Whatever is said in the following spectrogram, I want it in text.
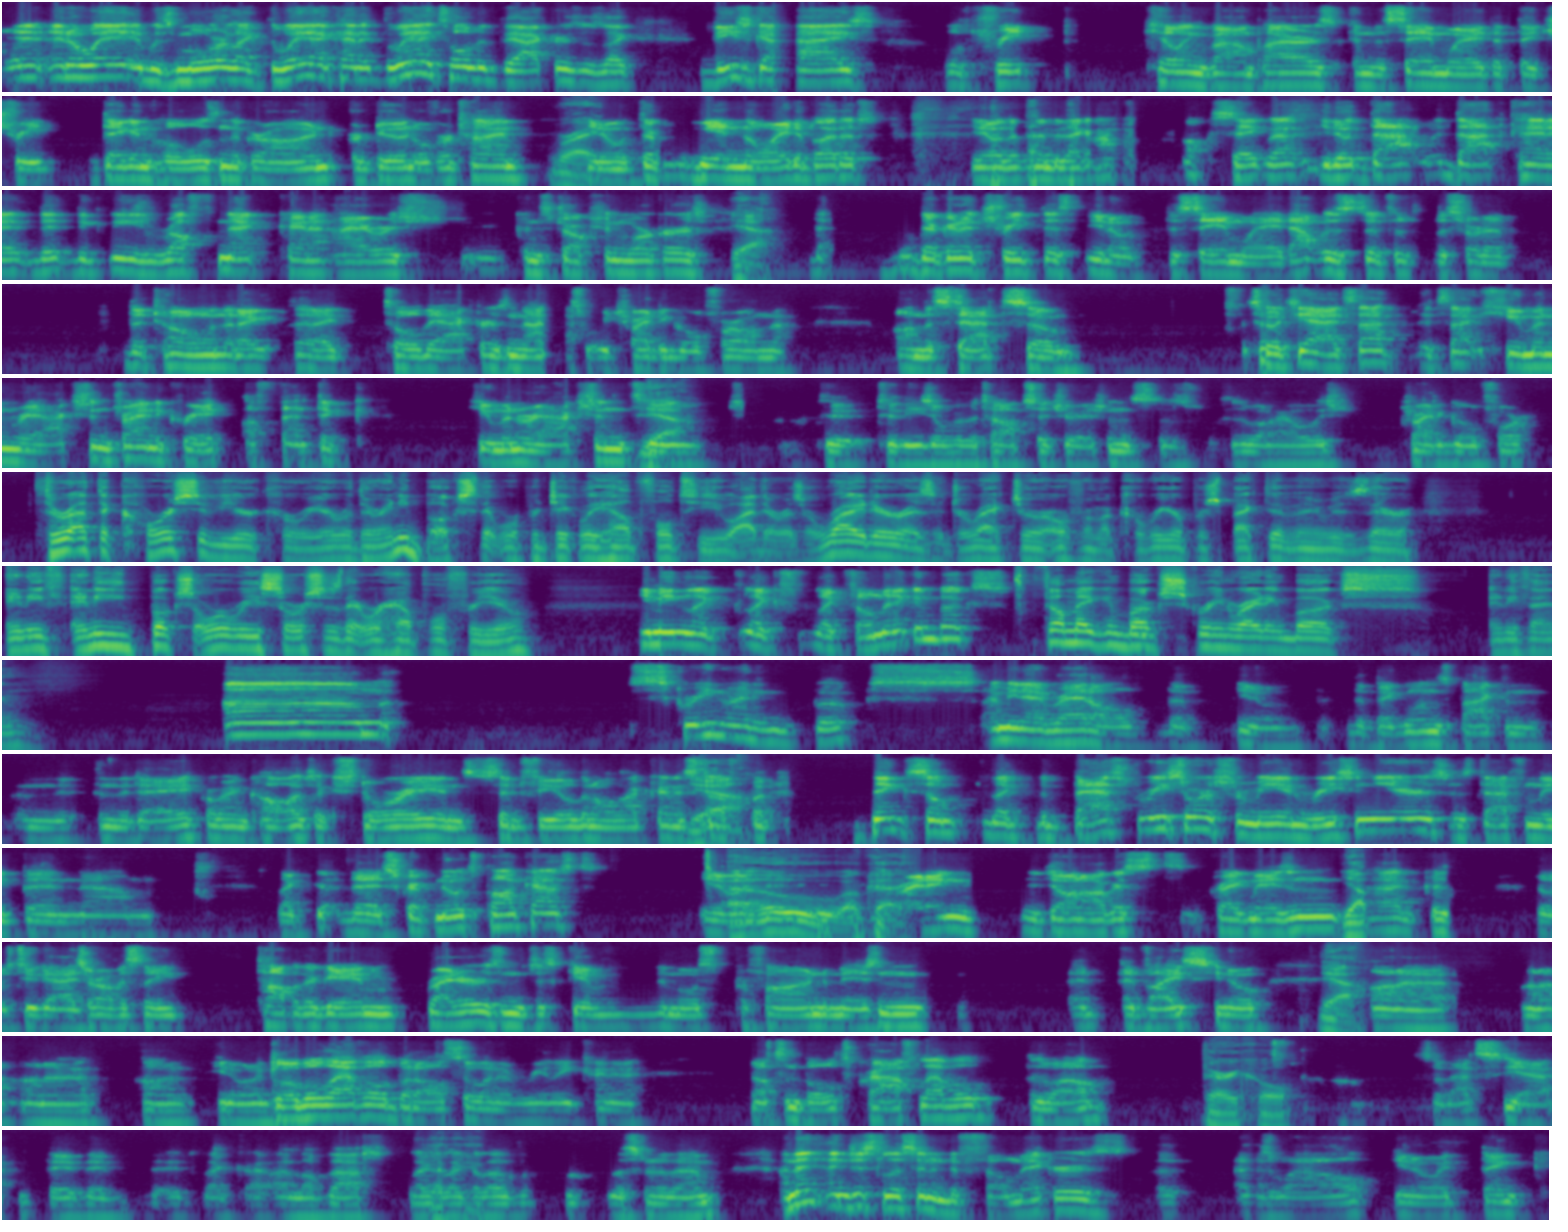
in, in, a way it was more like the way i kind of the way i told it to the actors was like these guys will treat killing vampires in the same way that they treat digging holes in the ground or doing overtime right you know they're gonna be annoyed about it you know they're gonna be like oh, fuck's sake man. you know that that kind of the, the, these roughneck kind of irish construction workers yeah they're going to treat this, you know, the same way. That was the, the, the, sort of the tone that I that I told the actors, and that's what we tried to go for on the on the set. So, so it's yeah, it's that it's that human reaction, trying to create authentic human reaction to yeah. to, to to these over the top situations is, is what I always try to go for. Throughout the course of your career, were there any books that were particularly helpful to you, either as a writer, as a director, or from a career perspective? And was there any any books or resources that were helpful for you? You mean like like like filmmaking books? Filmmaking books, screenwriting books, anything? Um screenwriting books. I mean, I read all the you know the big ones back in in the, in the day, probably in college, like Story and Syd Field and all that kind of stuff. But I think some like the best resource for me in recent years has definitely been um, like the, the Script Notes podcast. You know, oh, okay. Writing John August, Craig yep. Because uh, those two guys are obviously top of their game writers and just give the most profound, amazing ad- advice. You know, yeah, on a on a, on a on you know on a global level, but also on a really kind of nuts and bolts craft level as well. Very cool. So that's yeah, they they, they like I, love that. Like like I love listening to them, and then and just listening to filmmakers uh, as well. You know, I think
